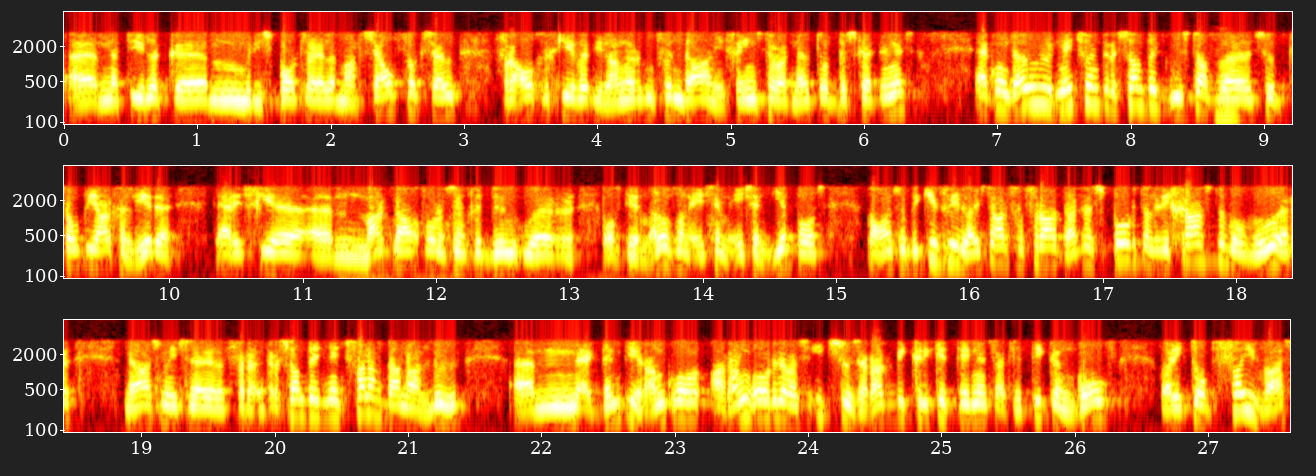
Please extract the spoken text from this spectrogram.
Ehm uh, natuurlik uh, moet die sportlei hulle maar self fiksou, veral gegee word die langer oefendae en die venster wat nou tot beskikking is. Ek onthou net so interessant dat Gustaf uh, so 'n klomp jaar gelede daar is vir ehm um, marknavorsing gedoen oor of deur middel van SMS en e-pos waar ons 'n bietjie vir die luisteraars gevra het wat is sport hulle die graste wil hoor. Nou as mense uh, vir interessantheid net vinnig daarna loer, um, ek dink die rang rangorde was iets soos rugby, cricket, tennis, atletiek en golf wat die top 5 was.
